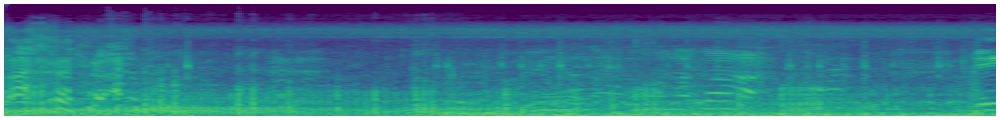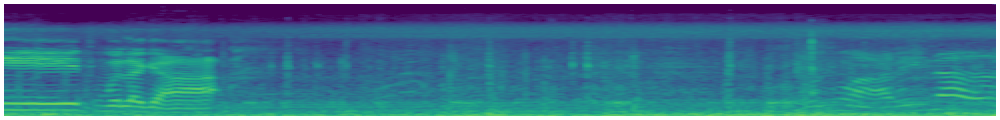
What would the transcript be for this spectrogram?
Eat bulaga. Kunwari na.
